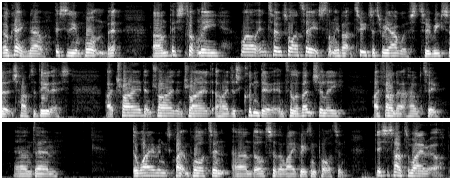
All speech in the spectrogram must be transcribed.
Okay, now this is the important bit. And this took me, well, in total, I'd say it's took me about two to three hours to research how to do this. I tried and tried and tried, and I just couldn't do it until eventually I found out how to. And um, the wiring is quite important, and also the library is important. This is how to wire it up,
